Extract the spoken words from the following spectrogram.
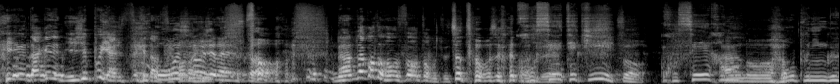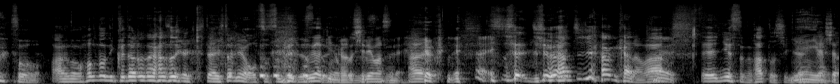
っていうだけで20分やり続けたんですよ。面白いじゃないですか。そう。なんだこの放送と思ってちょっと面白かった個性的。そう。個性派のオープニング。そう。あの本当にくだらない話が聞きたい人にはおすすめです。宇垣のこと知れますね。はい、よくね。はい。そして18時半からは、はい。えーニュースの加藤茂明さんねいらっしゃっ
